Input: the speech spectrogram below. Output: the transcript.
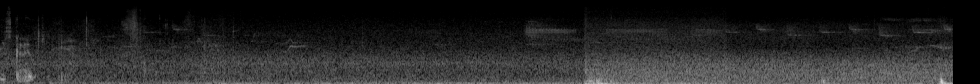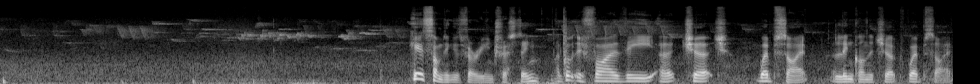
Let's go. Here's something that's very interesting. I got this via the uh, church website, a link on the church website.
